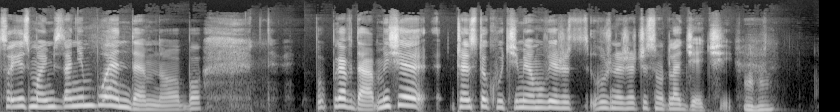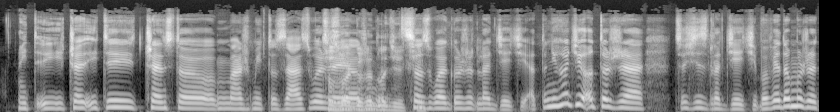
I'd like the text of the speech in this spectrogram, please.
co jest moim zdaniem błędem, no, bo bo, prawda, my się często kłócimy, ja mówię, że różne rzeczy są dla dzieci. Mhm. I, i, I, ty często masz mi to za złe, co że, złego, że dla dzieci. co złego, że dla dzieci. A to nie chodzi o to, że coś jest dla dzieci, bo wiadomo, że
